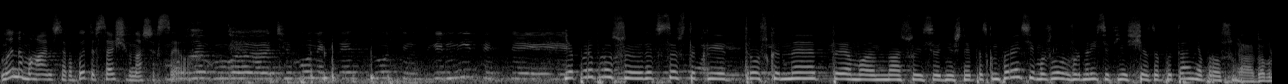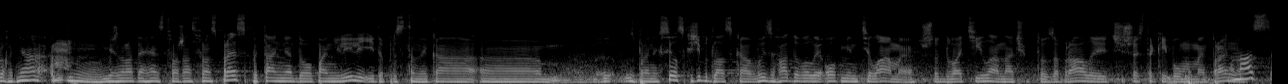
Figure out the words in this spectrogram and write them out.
ми намагаємося робити все, що в наших силах. Може, е, Червоний Хрест зовсім звільнити з цієї... Я перепрошую, це все ж таки трошки не тема нашої сьогоднішньої прес-конференції. Можливо, в журналістів є ще запитання. Прошу. Доброго дня, міжнародне агентство Ажанс Франс Прес. Питання до пані Лілі і до представника е, збройних сил. Скажіть, будь ласка, ви згадували обмін тілами, що два тіла, начебто, забрали, чи щось такий був момент? У Правильно? нас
